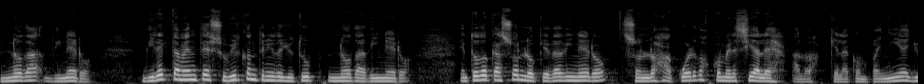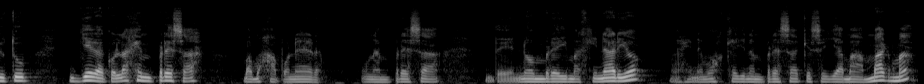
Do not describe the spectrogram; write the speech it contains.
no da dinero. Directamente subir contenido a YouTube no da dinero. En todo caso, lo que da dinero son los acuerdos comerciales a los que la compañía YouTube llega con las empresas. Vamos a poner una empresa de nombre imaginario. Imaginemos que hay una empresa que se llama Magma.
